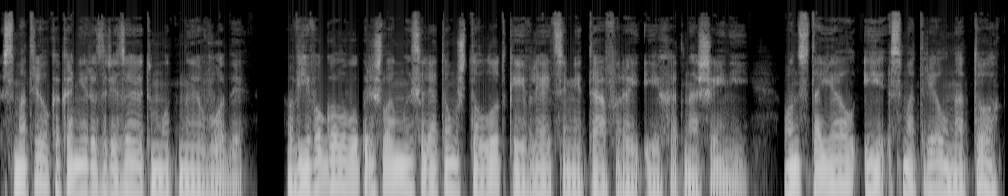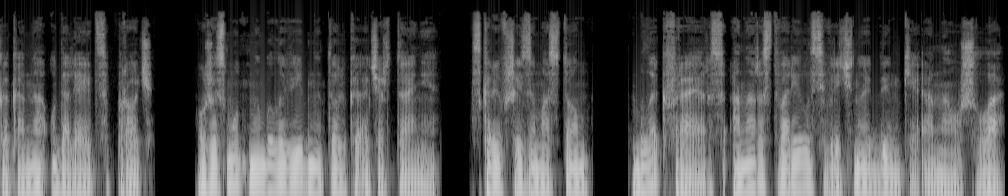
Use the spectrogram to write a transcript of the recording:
Смотрел, как они разрезают мутные воды. В его голову пришла мысль о том, что лодка является метафорой их отношений — он стоял и смотрел на то, как она удаляется прочь. Уже смутно было видно только очертания. Скрывшись за мостом Блэкфрайерс, она растворилась в речной дымке, она ушла.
